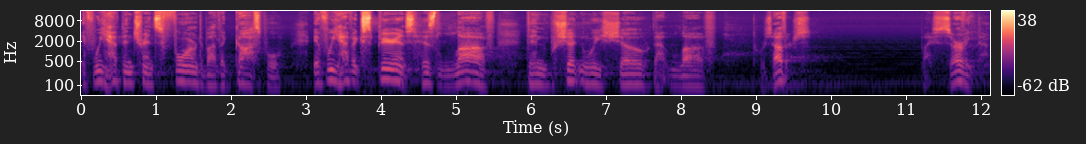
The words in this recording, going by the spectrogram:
If we have been transformed by the gospel, if we have experienced his love, then shouldn't we show that love towards others by serving them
